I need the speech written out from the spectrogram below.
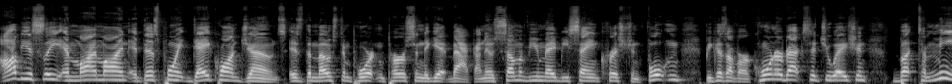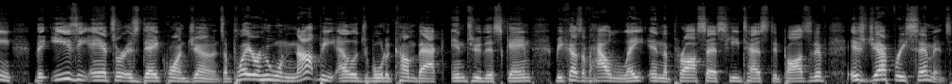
obviously, in my mind, at this point, Daquan Jones is the most important person to get back. I know some of you may be saying Kristian Fulton because of our cornerback situation, but to me, the easy answer is Daquan Jones, a player who will not be eligible to come back into this game because of how late in the process he tested positive, is Jeffrey Simmons.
